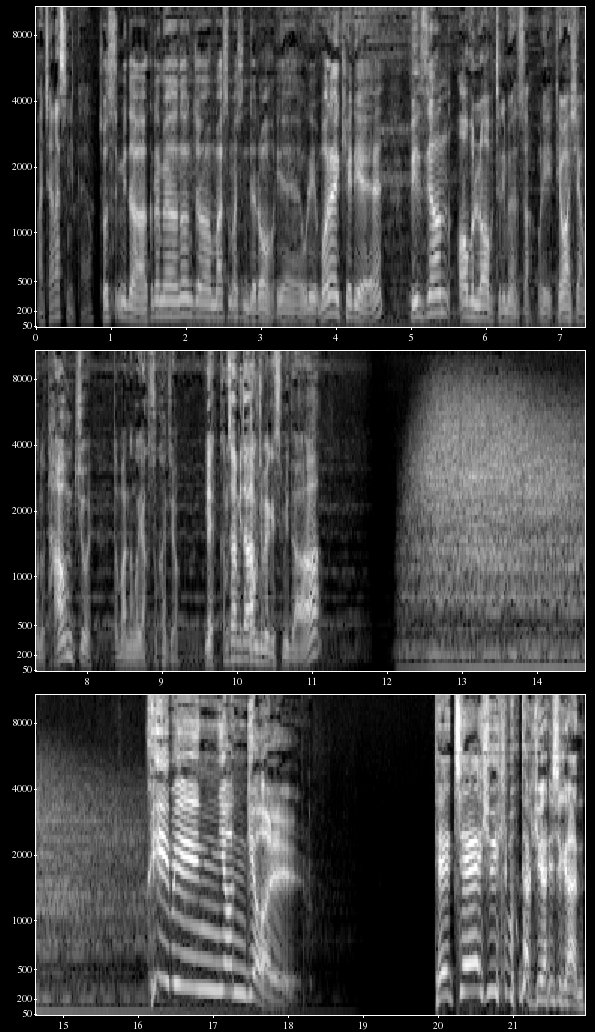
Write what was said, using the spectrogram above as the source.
많지 않았으니까요. 좋습니다. 그러면은 저 말씀하신 대로 예, 우리 머라이 캐리의 Vision of Love 들으면서 우리 대화 시장도 다음 주에 또 만난 거 약속하죠. 예. 네, 감사합니다. 다음 주에 뵙겠습니다. 귀빈 연결. 대체 휴일보다 귀한 시간,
